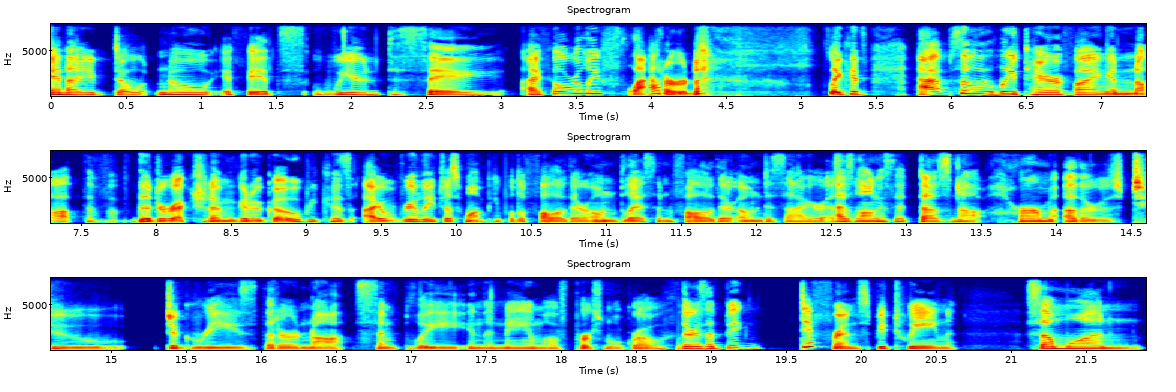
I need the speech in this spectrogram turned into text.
And I don't know if it's weird to say, I feel really flattered. like it's absolutely terrifying and not the, the direction I'm going to go because I really just want people to follow their own bliss and follow their own desire as long as it does not harm others to degrees that are not simply in the name of personal growth. There's a big difference between someone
